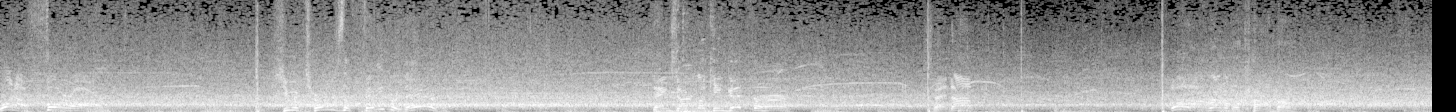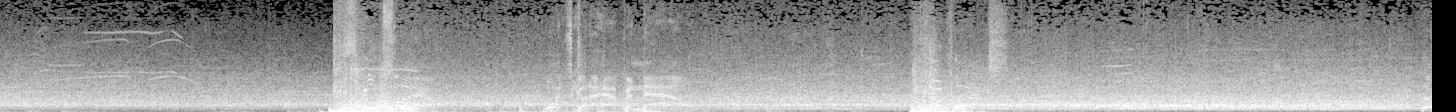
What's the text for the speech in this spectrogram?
What a forearm. She returns the favor there. Things aren't looking good for her. Setting up. Oh, incredible combo. Scoop slam. What's going to happen now? The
